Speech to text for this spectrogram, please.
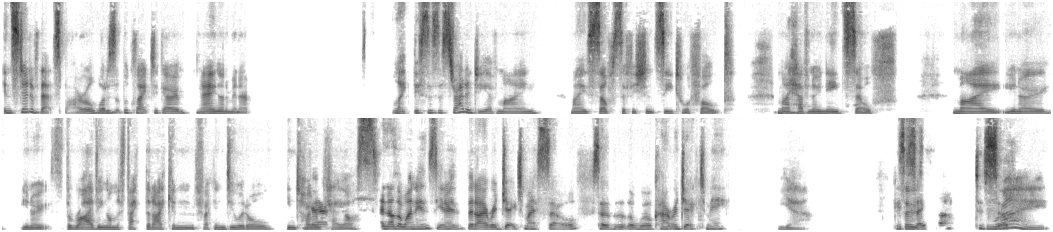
instead of that spiral, what does it look like to go, hang on a minute? Like, this is a strategy of mine my self sufficiency to a fault, my mm. have no needs self, my, you know, you know, thriving on the fact that I can fucking do it all in total yeah. chaos. Another one is, you know, that I reject myself so that the world can't reject me. Yeah. It's so, safer to right.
